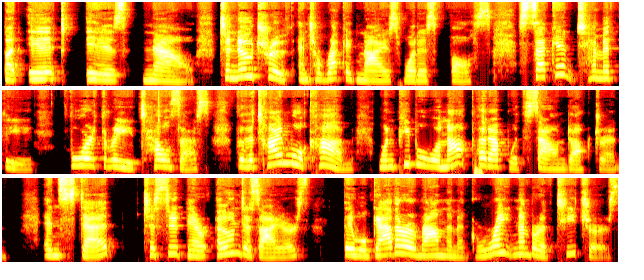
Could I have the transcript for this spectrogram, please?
but it is now to know truth and to recognize what is false. Second Timothy 4 3 tells us, For the time will come when people will not put up with sound doctrine. Instead, to suit their own desires, they will gather around them a great number of teachers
